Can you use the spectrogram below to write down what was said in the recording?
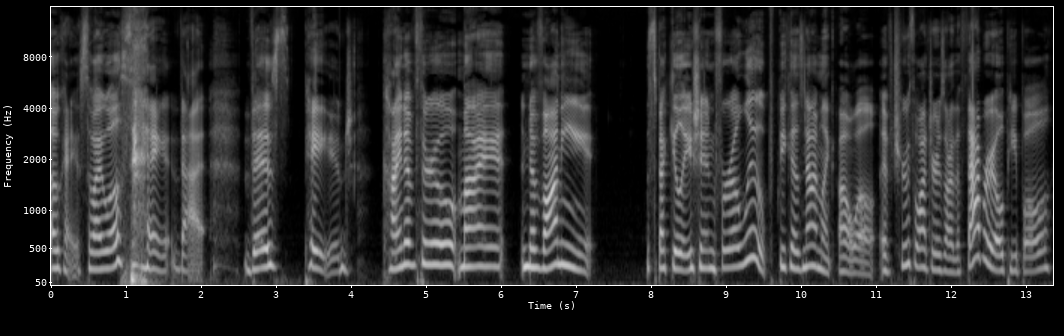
Okay, so I will say that this page kind of threw my Navani speculation for a loop because now I'm like, oh, well, if truth watchers are the Fabrial people,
